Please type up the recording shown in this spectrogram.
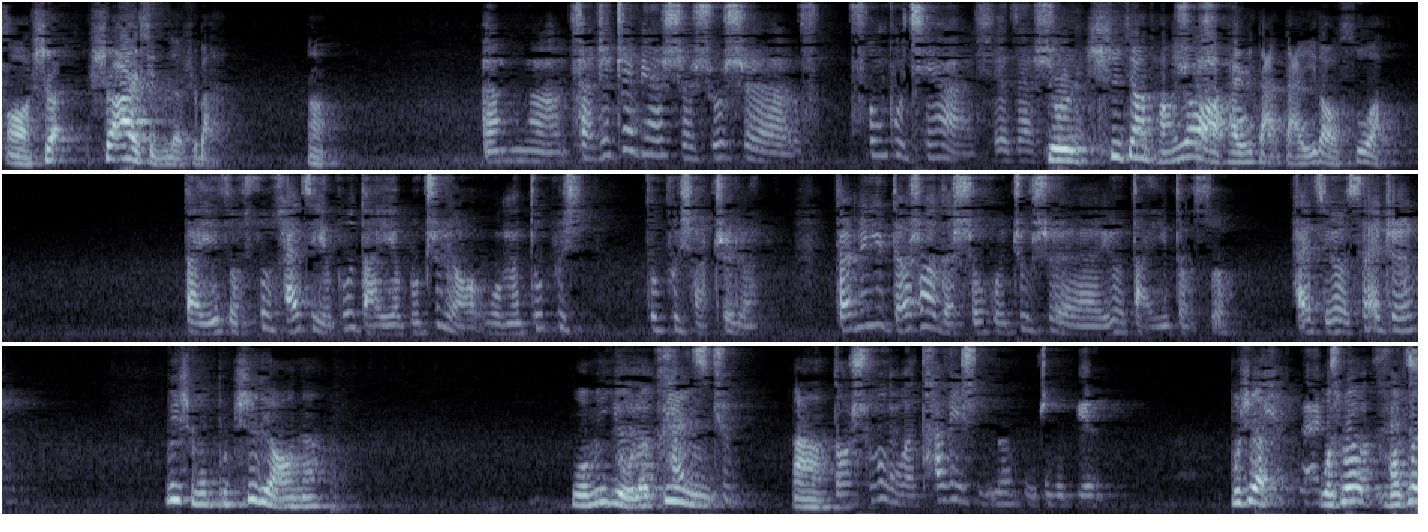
哦，是是二型的是吧？啊。嗯，反正这边是说是分不清啊，现在是。就是吃降糖药啊，还是打打胰岛素啊？打胰岛素，孩子也不打，也不治疗，我们都不都不想治疗，反正一得上的时候就是要打胰岛素，孩子要三针。为什么不治疗呢？我们有了病啊。老师问我他为什么要得这个病？不是，我说我说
